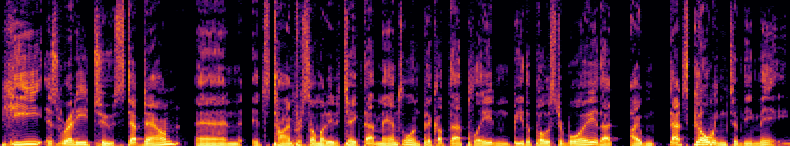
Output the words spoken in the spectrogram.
he is ready to step down, and it's time for somebody to take that mantle and pick up that plate and be the poster boy, that I'm that's going to be me,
